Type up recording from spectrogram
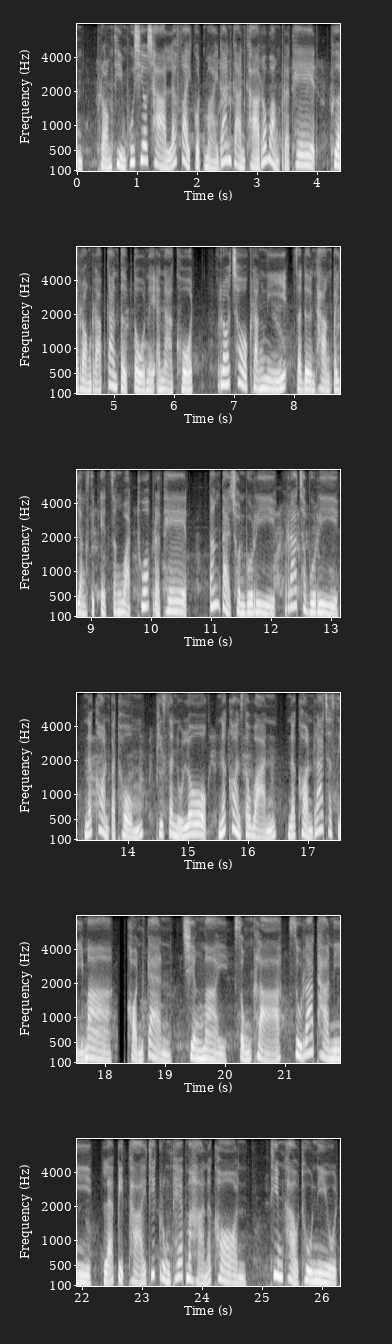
น พร้อมทีมผู้เชี่ยวชาญและฝ่ายกฎหมายด้านการค้าระหว่างประเทศ เพื่อรองรับการเติบโตในอนาคตรถโชว์ครั้งนี้จะเดินทางไปยัง 11 จังหวัดทั่วประเทศ ตั้งแต่ชนบุรี ราชบุรี นครปฐม พิษณุโลก นครสวรรค์ นครราชสีมา ขอนแก่น เชียงใหม่ สงขลา สุราษฎร์ธานี และปิดท้ายที่กรุงเทพมหานคร ทีมข่าวทูนิวส์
